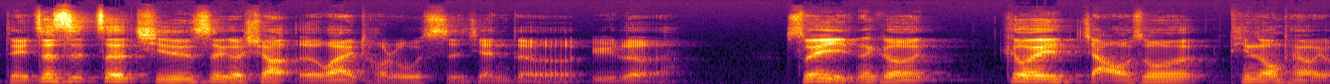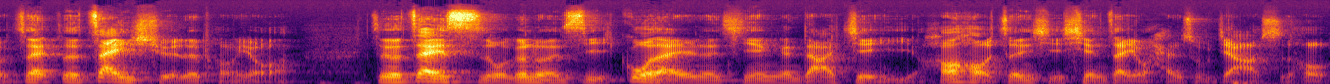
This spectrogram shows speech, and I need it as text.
对，这是这其实是个需要额外投入时间的娱乐。所以，那个各位，假如说听众朋友有在这在学的朋友啊，这个在此，我跟伦斯以过来人的经验跟大家建议，好好珍惜现在有寒暑假的时候。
